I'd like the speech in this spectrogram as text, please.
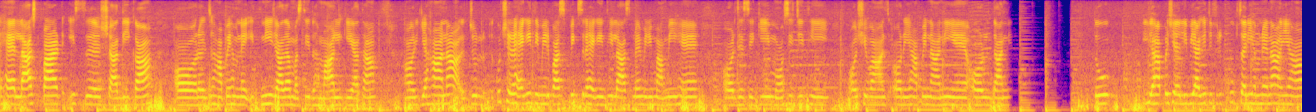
है लास्ट पार्ट इस शादी का और जहाँ पे हमने इतनी ज़्यादा मस्ती धमाल किया था। और यहाँ ना जो कुछ रह गई थी मेरे पास पिक्स रह गई थी लास्ट में मेरी मामी हैं और जैसे कि मौसी जी थी और शिवांश और यहाँ पे नानी है और दानी। तो यहाँ पे शैली भी आ गई थी, फिर खूब सारी हमने ना यहाँ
